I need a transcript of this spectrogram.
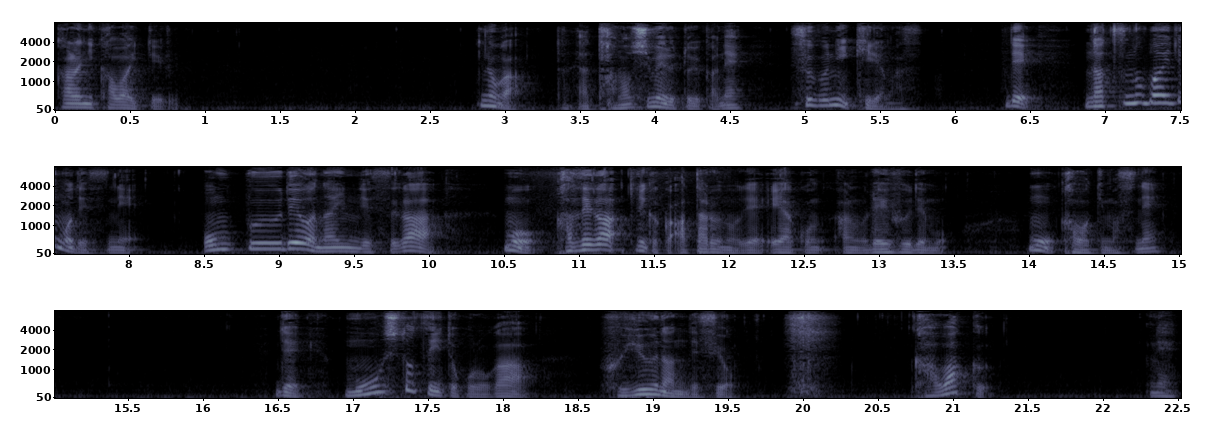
カラに乾いているってのが楽しめるというかねすぐに切れますで夏の場合でもですね温風ではないんですがもう風がとにかく当たるのでエアコンあの冷風でももう乾きますねでもう一ついいところが冬なんですよ。乾く。ね。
